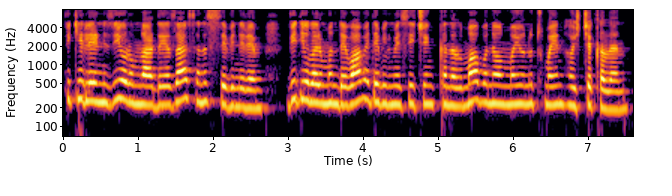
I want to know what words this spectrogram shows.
Fikirlerinizi yorumlarda yazarsanız sevinirim. Videolarımın devam edebilmesi için kanalıma abone olmayı unutmayın. Hoşçakalın.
